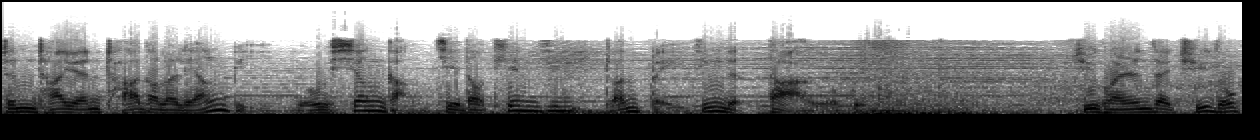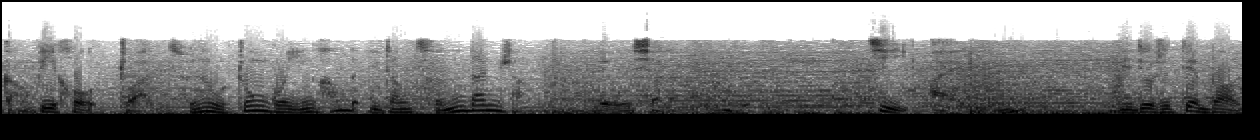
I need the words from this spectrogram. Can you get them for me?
侦查员查到了两笔。由香港借到天津转北京的大额汇款，取款人在取走港币后转存入中国银行的一张存单上留下了名字季爱玲，也就是电报里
